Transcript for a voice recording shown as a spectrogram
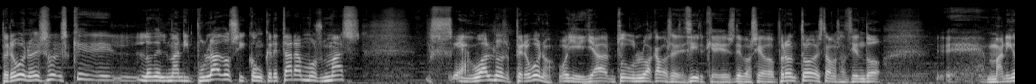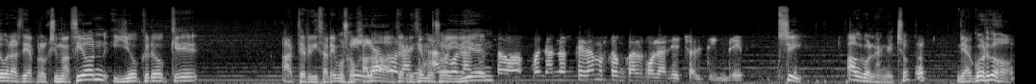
Pero bueno, eso es que eh, lo del manipulado, si concretáramos más, pues, igual nos. Pero bueno, oye, ya tú lo acabas de decir, que es demasiado pronto, estamos haciendo eh, maniobras de aproximación y yo creo que aterrizaremos, Sí, ojalá aterricemos hoy bien. bueno, nos quedamos con que algo le han hecho al timbre. Sí, algo le han hecho. ¿De acuerdo?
